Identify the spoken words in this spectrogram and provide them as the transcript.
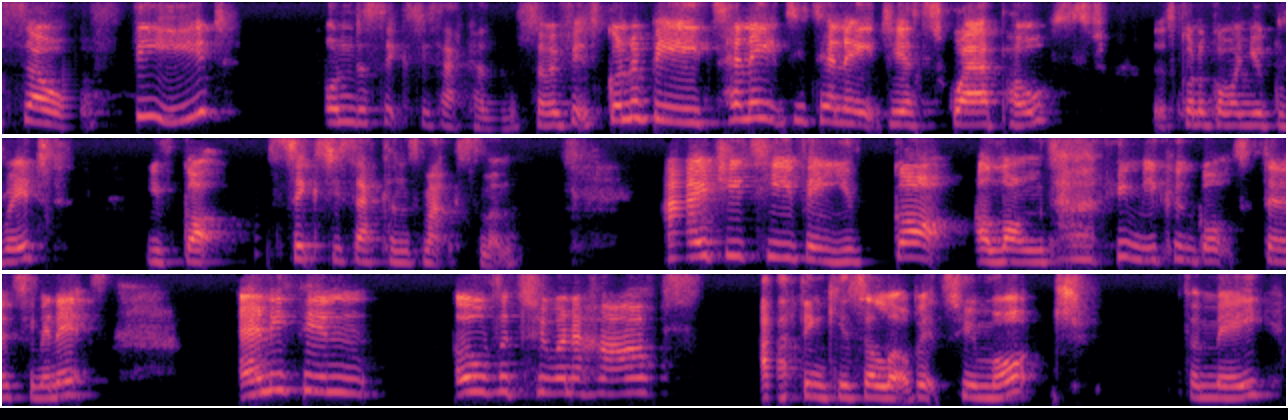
So feed under 60 seconds. So if it's going to be 1080, 1080, a square post that's going to go on your grid, you've got 60 seconds maximum. IGTV, you've got a long time. You can go up to 30 minutes. Anything over two and a half, I think is a little bit too much for me.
